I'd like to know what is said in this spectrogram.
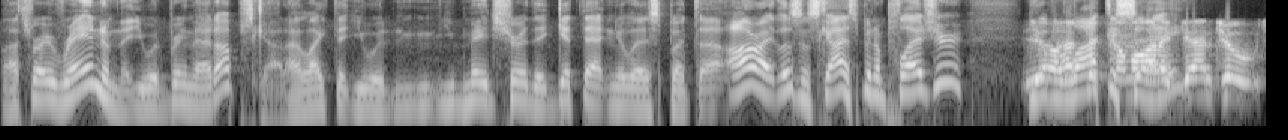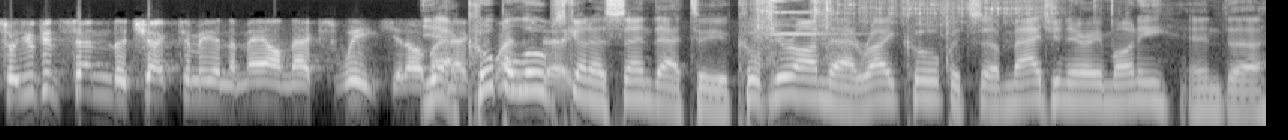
That's very random that you would bring that up, Scott. I like that you would you made sure to get that in your list. But uh, all right, listen, Scott, it's been a pleasure. You You'll have a lot to to, come on say. again too, so you can send the check to me in the mail next week. You know, Yeah, Koopa Loop's gonna send that to you. Coop, you're on that, right? Coop, it's imaginary money, and uh,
